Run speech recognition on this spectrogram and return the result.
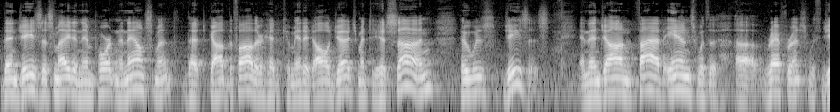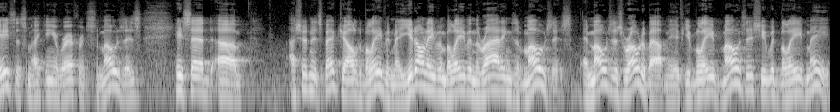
then Jesus made an important announcement that God the Father had committed all judgment to his Son, who was Jesus. And then John 5 ends with a reference, with Jesus making a reference to Moses. He said, um, I shouldn't expect y'all to believe in me. You don't even believe in the writings of Moses. And Moses wrote about me. If you believed Moses, you would believe me.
